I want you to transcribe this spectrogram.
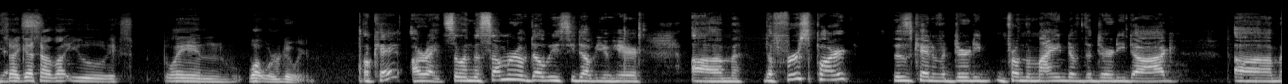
so I guess I'll let you explain what we're doing. Okay. All right. So in the summer of WCW here, um, the first part, this is kind of a dirty from the mind of the dirty dog. Um,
